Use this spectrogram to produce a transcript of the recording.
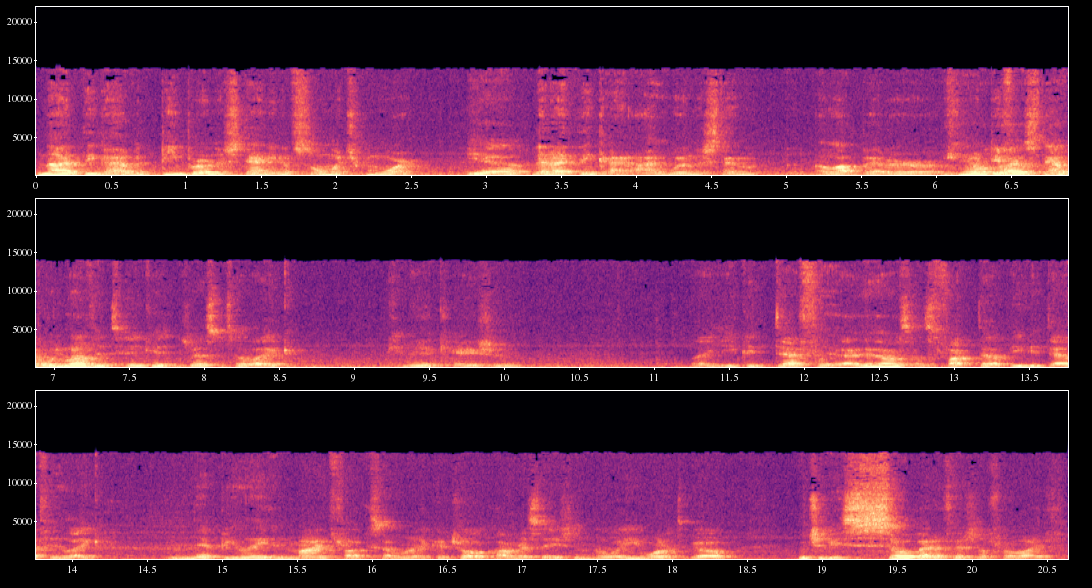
Now I think I have a deeper understanding of so much more Yeah. that I think I, I would understand a lot better You from know, a I, different I would standpoint. love now. to take it just to like communication. Like you could definitely. I know it sounds fucked up. You could definitely like manipulate and mind fuck someone and control a conversation the way you want it to go, which would be so beneficial for life,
